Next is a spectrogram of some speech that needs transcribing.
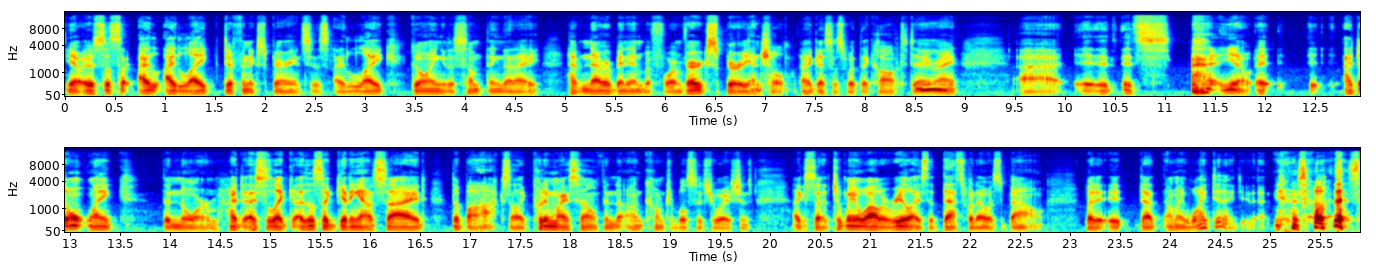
you know, it was just like I, I like different experiences. I like going into something that I have never been in before. I'm very experiential, I guess is what they call it today, Mm. right? Uh, it, it's you know, it, it, I don't like the norm. I, I just like I just like getting outside the box. I like putting myself into uncomfortable situations. Like I said, it took me a while to realize that that's what I was about but it, it that I'm like, why did I do that? so that's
